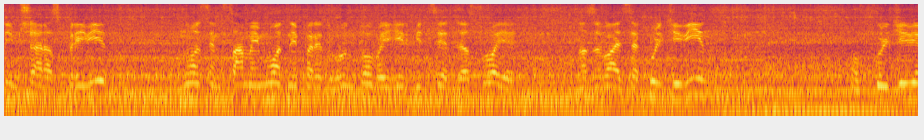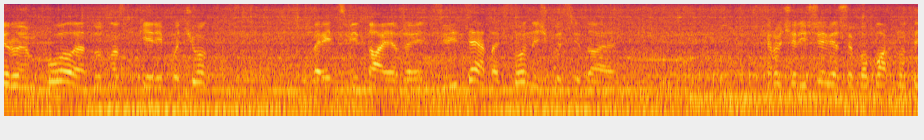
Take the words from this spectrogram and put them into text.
Всім ще раз привіт. Носимо самий модний передґрунтовий гербіцид для сої. Називається Культивін. Обкультивіруємо поле. Тут у нас такий ріпачок. Перецвітає вже він цвіте, так сонечко сідає. Коротше, рішив я ще бабахнути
